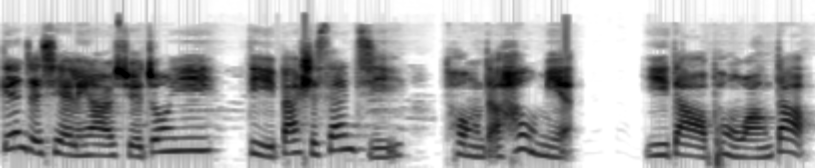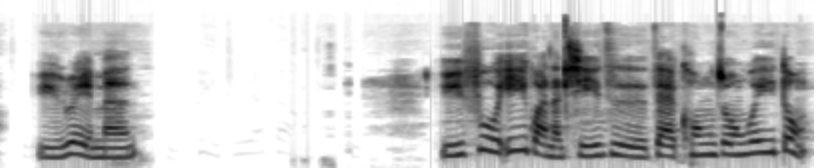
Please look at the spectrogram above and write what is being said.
跟着谢灵儿学中医第八十三集，痛的后面，医道碰王道，于瑞门。渔父医馆的旗子在空中微动，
